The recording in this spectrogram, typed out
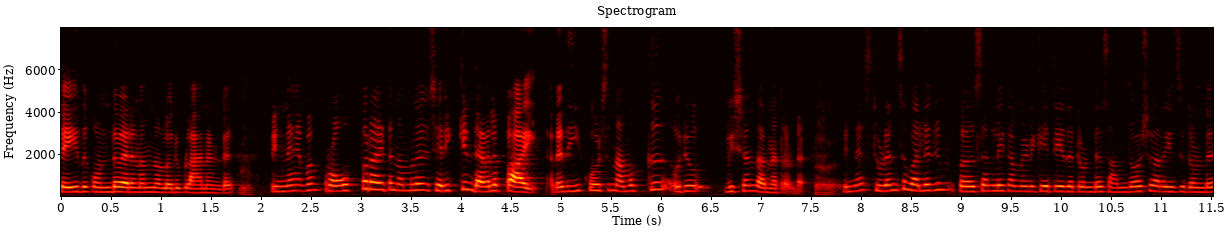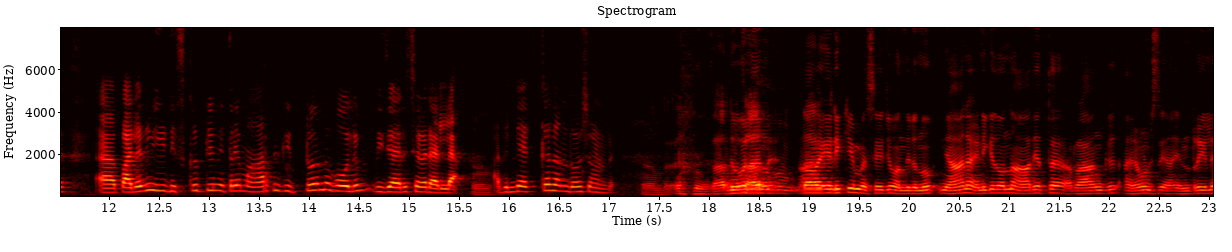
ചെയ്ത് കൊണ്ടുവരണം എന്നുള്ളൊരു പ്ലാൻ ഉണ്ട് പിന്നെ ഇപ്പം പ്രോപ്പറായിട്ട് നമ്മൾ ശരിക്കും ഡെവലപ്പായി. അതായത് ഈ കോഴ്സ് നമുക്ക് ഒരു വിഷൻ തന്നിട്ടുണ്ട്. പിന്നെ സ്റ്റുഡൻസ് പലരും പേഴ്സണലി കമ്മ്യൂണിക്കേറ്റ് ചെയ്തിട്ടുണ്ട് സന്തോഷം അറിയിച്ചിട്ടുണ്ട്. പലരും ഈ ഡിസ്ക്രിപ്റ്റീവിന് ഇത്രയും മാർക്ക് കിട്ടുമെന്ന് പോലും വിചാരിച്ചവരല്ല. അതിന്റെയൊക്കെ സന്തോഷമുണ്ട്. അതുപോലെ എനിക്ക് മെസ്സേജ് വന്നിരുന്നു. ഞാൻ എനിക്ക് തോന്നുന്നു ആദ്യത്തെ റാങ്ക് അനൗൺസ് എൻട്രിയിൽ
